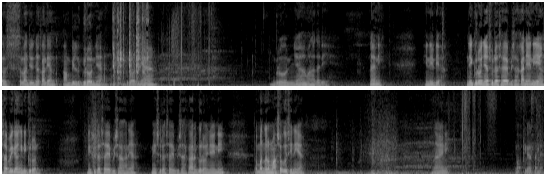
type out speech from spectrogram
Terus selanjutnya kalian ambil groundnya. Groundnya. Groundnya mana tadi? Nah ini. Ini dia. Ini groundnya sudah saya pisahkan ya. Ini yang saya pegang ini ground ini sudah saya pisahkan ya. Ini sudah saya pisahkan groundnya ini. Teman-teman masuk ke sini ya. Nah ini. Nggak kelihatan ya.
